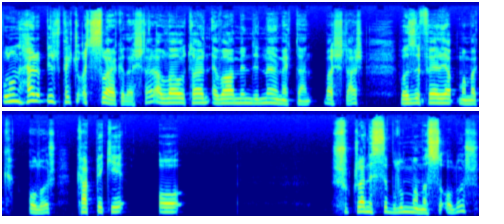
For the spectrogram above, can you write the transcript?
bunun her bir pek çok açısı var arkadaşlar. Allahu Teala'nın evamirini dinlememekten başlar. Vazifeleri yapmamak olur. Kalpteki o şükran hissi bulunmaması olur.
